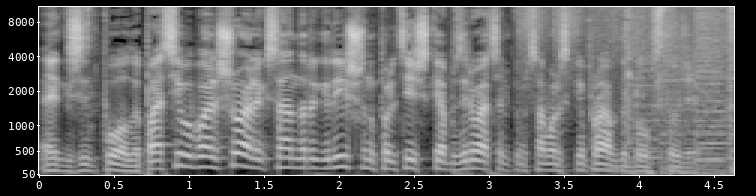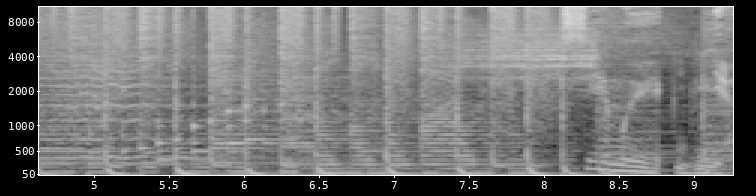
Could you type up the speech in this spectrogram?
экзит-полы. Спасибо большое. Александр Гришин, политический обозреватель «Комсомольской правды» был в студии. Темы дня.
